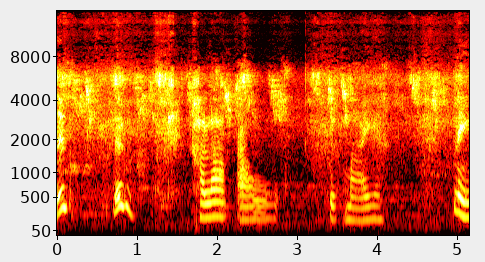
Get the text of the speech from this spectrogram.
ดึงดึงเขาลอกเอาเปลือกไม้ไงนี่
